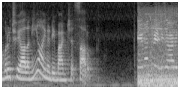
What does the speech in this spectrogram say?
అమలు చేయాలని ఆయన డిమాండ్ చేశారు. రేవంత్ రెడ్డి గారు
